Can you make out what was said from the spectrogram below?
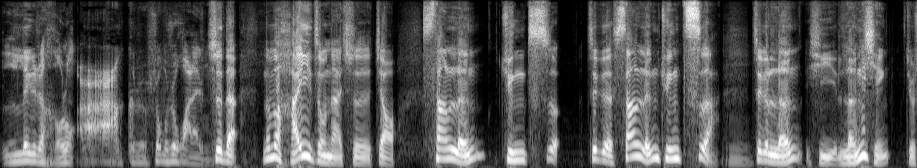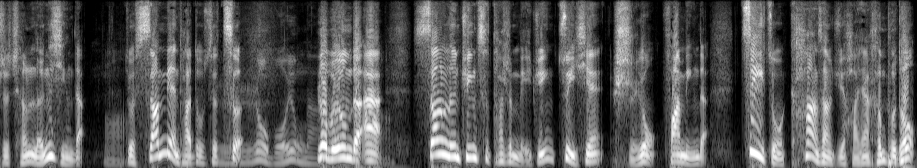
勒着喉咙啊，可是说不出话来。是的，那么还有一种呢是叫三棱军刺。这个三棱军刺啊，这个棱以棱形，就是呈棱形的，哦。就三面它都是刺，肉搏用的，肉搏用的哎，三棱军刺它是美军最先使用发明的，这种看上去好像很普通，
